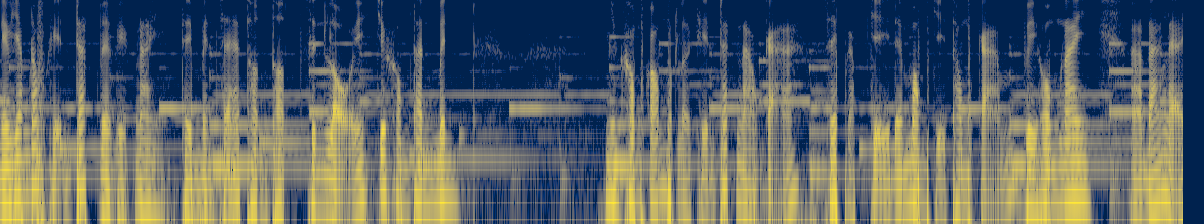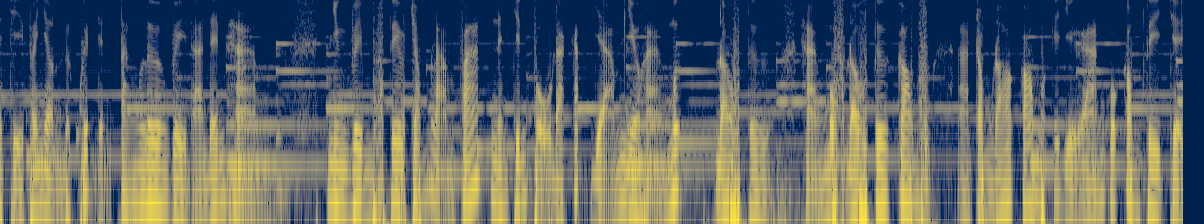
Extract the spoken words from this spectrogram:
nếu giám đốc khiển trách về việc này thì mình sẽ thuần thật xin lỗi chứ không thanh minh. Nhưng không có một lời khiển trách nào cả sếp gặp chị để mong chị thông cảm vì hôm nay à, đáng lẽ chị phải nhận được quyết định tăng lương vì đã đến hạn. Nhưng vì mục tiêu chống lạm phát nên chính phủ đã cắt giảm nhiều hạng mức đầu tư hạng mục đầu tư công à, trong đó có một cái dự án của công ty chị.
